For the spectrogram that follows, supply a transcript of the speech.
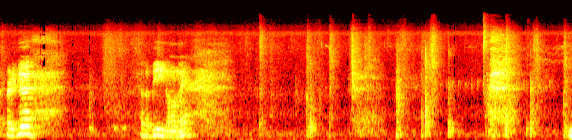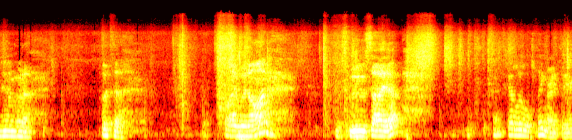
Looks pretty good. Got a bead on there. And then I'm going to put the plywood on, the smooth side up. It's got a little thing right there.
